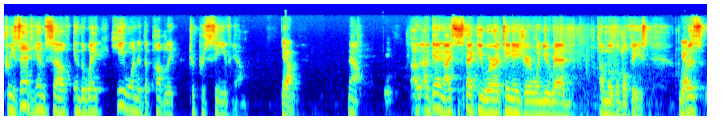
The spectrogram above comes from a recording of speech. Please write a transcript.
present himself in the way he wanted the public to perceive him. Yeah. Now, again, I suspect you were a teenager when you read A Movable Feast. Yeah. Was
